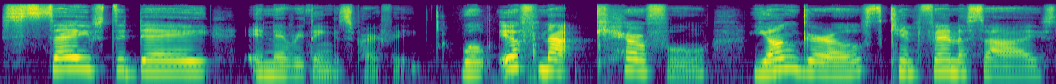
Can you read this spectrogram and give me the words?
saves the day, and everything is perfect. Well, if not careful, young girls can fantasize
